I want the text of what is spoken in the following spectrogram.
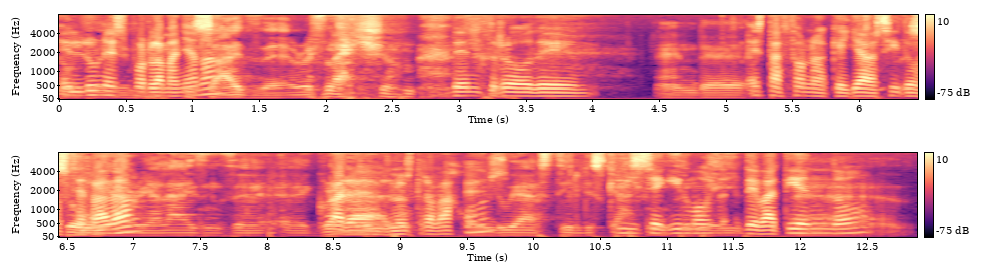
el lunes por la mañana dentro de Uh, esta zona que ya ha sido cerrada uh, para los trabajos y seguimos debatiendo. uh,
